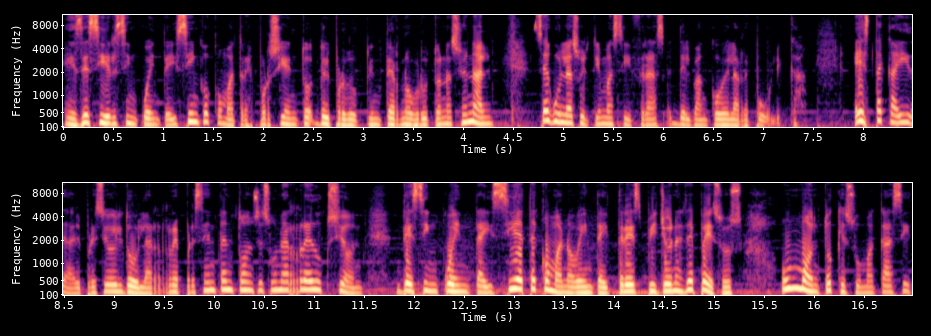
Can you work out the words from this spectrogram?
es decir, 55,3% del Producto Interno Bruto Nacional, según las últimas cifras del Banco de la República. Esta caída del precio del dólar representa entonces una reducción de 57,3% 93 billones de pesos, un monto que suma casi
